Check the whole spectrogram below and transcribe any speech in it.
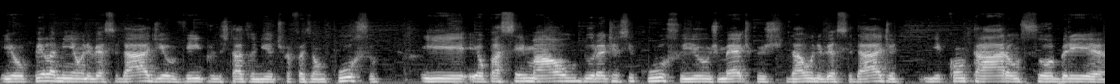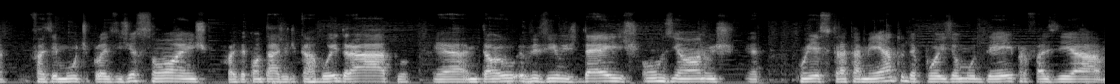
eu, pela minha universidade, eu vim para os Estados Unidos para fazer um curso e eu passei mal durante esse curso e os médicos da universidade me contaram sobre fazer múltiplas injeções, fazer contagem de carboidrato. É, então eu, eu, vivi uns 10, 11 anos é, com esse tratamento. Depois eu mudei para fazer a,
